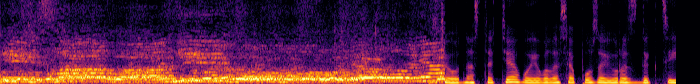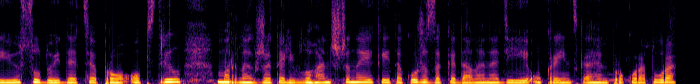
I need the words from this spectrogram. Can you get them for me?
Ні слава, ні Ще одна стаття виявилася поза юрисдикцією суду. Йдеться про обстріл мирних жителів Луганщини, який також закидали надії. Українська генпрокуратура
